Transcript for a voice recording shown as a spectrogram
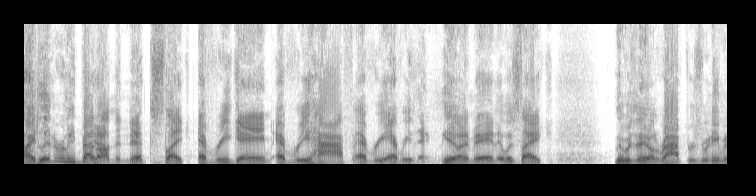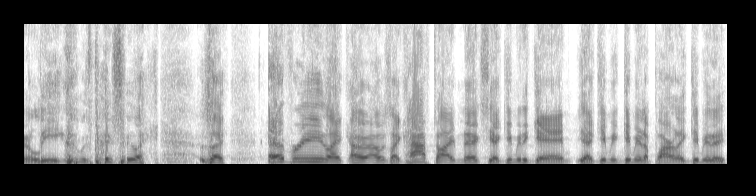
I literally bet Yeah. on the Knicks like every game, every half, every everything. You know what I mean? It was like there was you know, the Raptors weren't even in a league. It was basically like it was like every like I, I was like halftime Knicks. Yeah, give me the game. Yeah, give me give me the parlay. Give me the.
